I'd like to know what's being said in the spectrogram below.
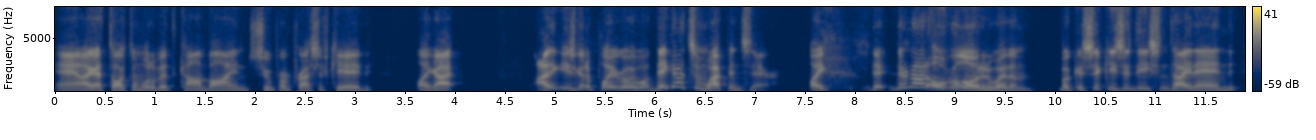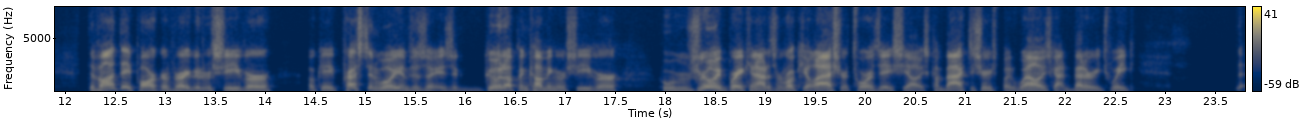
And I got to talk to him a little bit at the combine. Super impressive kid. Like I, I think he's going to play really well. They got some weapons there. Like they're not overloaded with him, but Gesicki's a decent tight end. DeVante Parker, very good receiver. Okay, Preston Williams is a is a good up and coming receiver who was really breaking out as a rookie last year towards ACL. He's come back this year. He's played well. He's gotten better each week. The,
